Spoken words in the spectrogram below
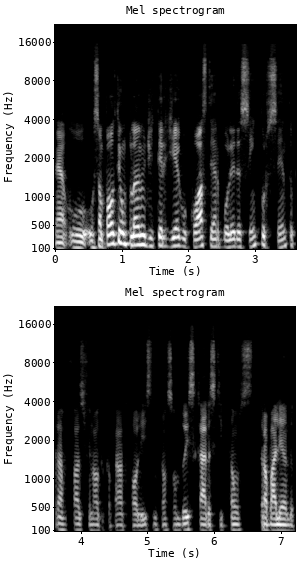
Né? O, o São Paulo tem um plano de ter Diego Costa e Arboleda 100% para a fase final do Campeonato Paulista. Então, são dois caras que estão trabalhando.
